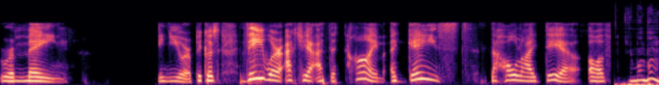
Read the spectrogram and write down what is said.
remain in Europe because they were actually at the time against the whole idea of. Well, well,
